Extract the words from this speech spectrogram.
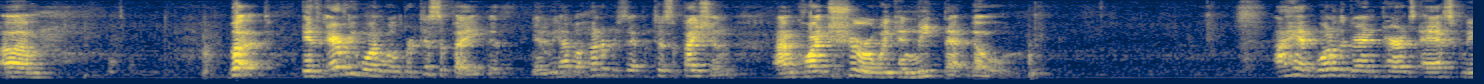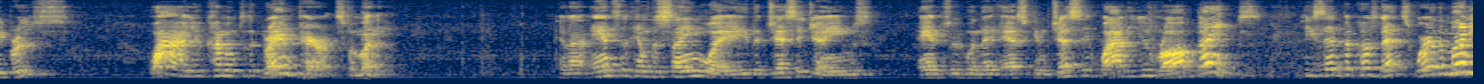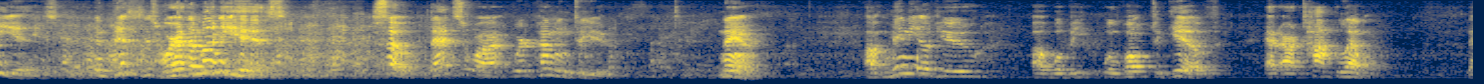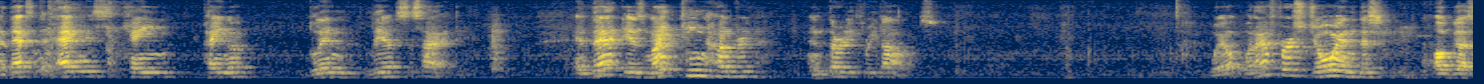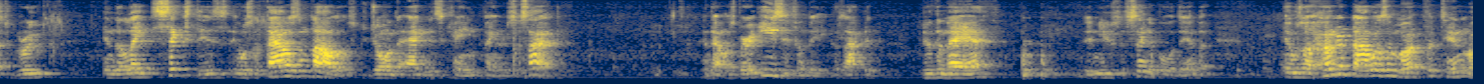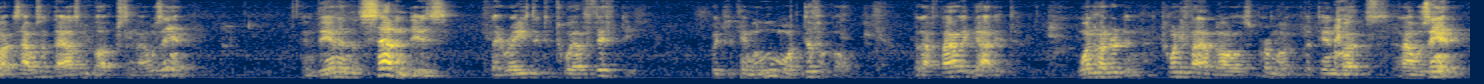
Um, but if everyone will participate, if, and we have 100% participation, I'm quite sure we can meet that goal. I had one of the grandparents ask me, Bruce, why are you coming to the grandparents for money? And I answered him the same way that Jesse James answered when they asked him, Jesse, why do you rob banks? He said, because that's where the money is. And this is where the money is. So that's why we're coming to you. Now, uh, many of you uh, will, be, will want to give at our top level. Now that's the Agnes Cain Painter Glenn Lear Society. And that is $1,933. Well, when I first joined this august group in the late 60s, it was $1,000 to join the Agnes King Painter Society. And that was very easy for me because I could do the math. Didn't use the Singapore then, but it was $100 a month for 10 months. That was a 1000 bucks and I was in. And then in the 70s, they raised it to 1250, which became a little more difficult. But I finally got it, $125 per month for 10 months, and I was in.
